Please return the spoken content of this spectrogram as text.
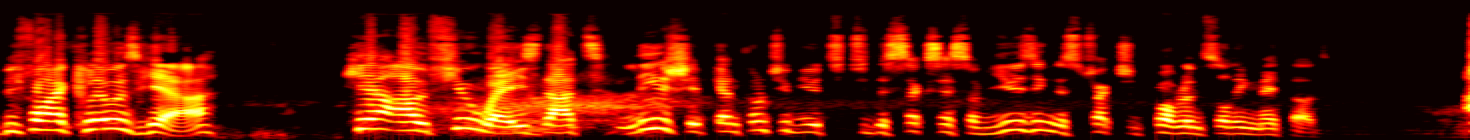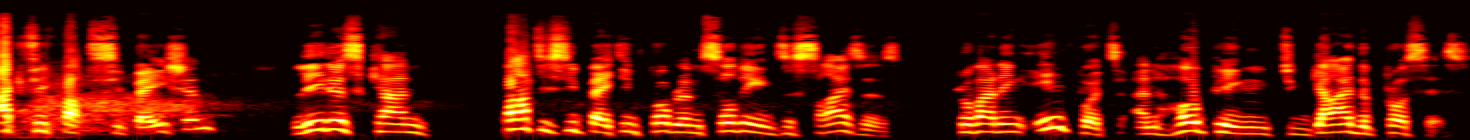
Before I close here, here are a few ways that leadership can contribute to the success of using the structured problem solving method. Active participation. Leaders can participate in problem solving exercises, providing input and hoping to guide the process.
